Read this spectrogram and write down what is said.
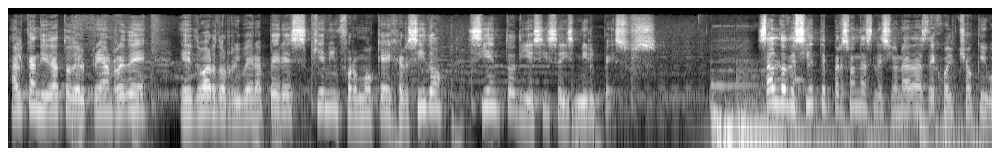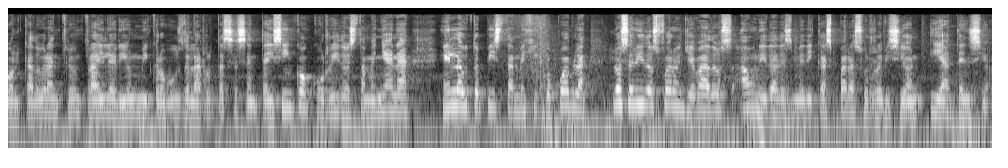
al candidato del PRIAN-RD, Eduardo Rivera Pérez, quien informó que ha ejercido 116 mil pesos. Saldo de siete personas lesionadas dejó el choque y volcadura entre un tráiler y un microbús de la Ruta 65 ocurrido esta mañana en la autopista México-Puebla. Los heridos fueron llevados a unidades médicas para su revisión y atención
